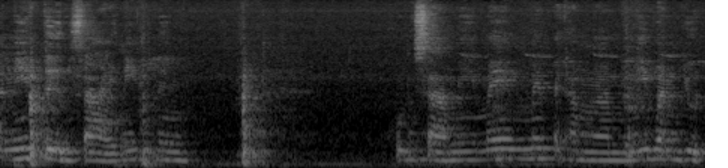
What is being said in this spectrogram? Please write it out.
วันนี้ตื่นสายนิดนึง คุณสามีไม่ไม่ไปทำงานวันนี้วันหยุด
